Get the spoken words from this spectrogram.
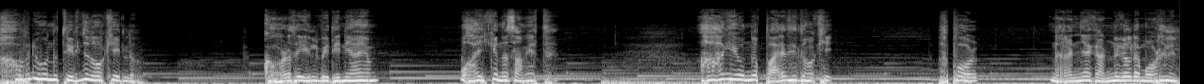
അവനും ഒന്ന് തിരിഞ്ഞു നോക്കിയില്ലോ. കോടതിയിൽ വിധിന്യായം വായിക്കുന്ന സമയത്ത് ആകെ ഒന്ന് പരതി നോക്കി. അപ്പോൾ നിറഞ്ഞ കണ്ണുകളുടെ മോഡലിൽ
